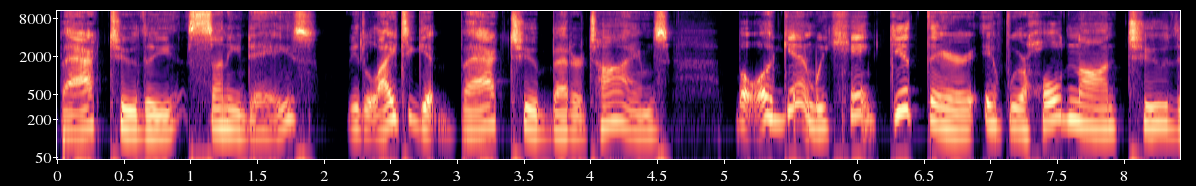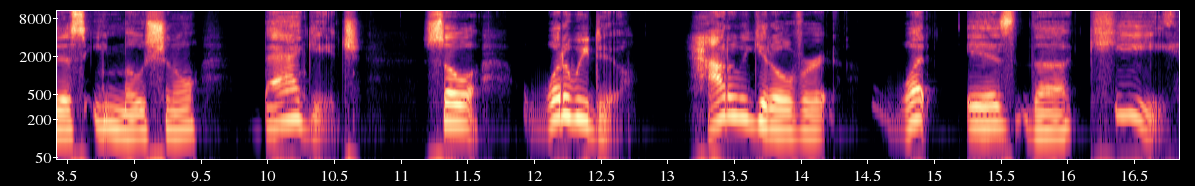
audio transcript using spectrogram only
back to the sunny days. We'd like to get back to better times. But again, we can't get there if we're holding on to this emotional baggage. So, what do we do? How do we get over it? What is the key?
